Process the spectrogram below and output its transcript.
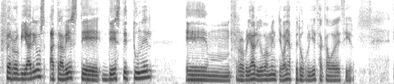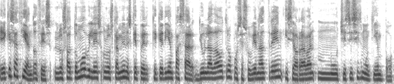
ferroviarios a través de, este túnel Em, ferroviario, obviamente, vaya perogrullez acabo de decir. Eh, ¿Qué se hacía entonces? Los automóviles o los camiones que, querían pasar de un lado a otro, pues se subían al tren y se ahorraban muchísimo tiempo,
